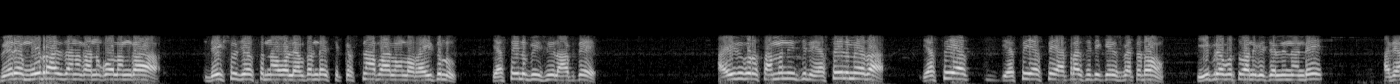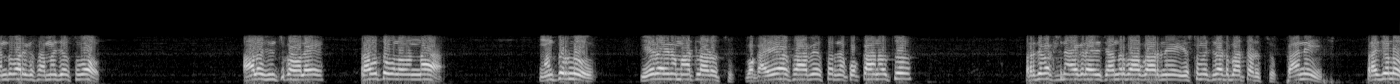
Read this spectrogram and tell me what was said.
వేరే మూడు రాజధానికి అనుకూలంగా దీక్షలు చేస్తున్న వాళ్ళు వెళ్తుంటే కృష్ణాపాలెంలో రైతులు ఎస్ఐలు బీసీలు ఆపితే ఐదుగురు సంబంధించిన ఎస్ఐల మీద SI SC SC atrocity case పెట్టడం ఈ ప్రభుత్వానికి చెల్లిందండి. అది ఎంతవరకు సమంజసమో ఆలోచించుకోవాలి. ప్రభుత్వంలో ఉన్న మంత్రులు ఏదైనా మాట్లాడవచ్చు ఒక ఐఏఎస్ ఆఫీసర్ని కుక్క అనొచ్చు ప్రతిపక్ష నాయకుడు అయిన చంద్రబాబు గారిని ఇష్టం వచ్చినట్టు మాట్లాడచ్చు. కానీ ప్రజలు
